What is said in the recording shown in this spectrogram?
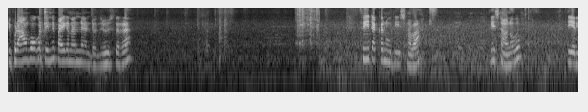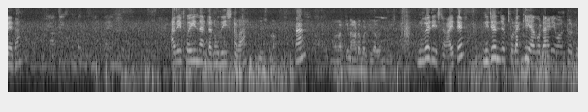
ఇప్పుడు ఆమె పోగొట్టింది పైగా నన్నే అంటుంది చూస్తారా సీట్ అక్క నువ్వు తీసినావా? తీసినావా నువ్వు? తీయలేదా? అది పోయిందంట నువ్వు తీసినావా? నువ్వే తీసినావు? అయితే నిజం చెప్పు లక్కీ అగో డాడీ అంటుండు.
